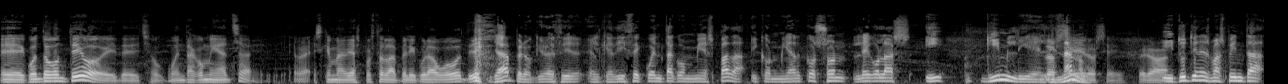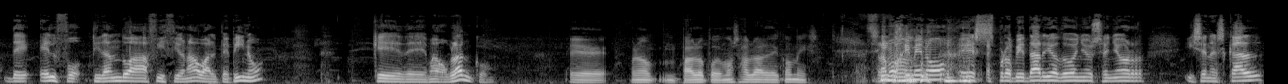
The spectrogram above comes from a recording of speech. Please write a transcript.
eh, ¿cuento contigo? Y te he dicho, cuenta con mi hacha. Es que me habías puesto la película huevo, tío. Ya, pero quiero decir, el que dice cuenta con mi espada y con mi arco son Legolas y Gimli, el Lo sé, enano. lo sé, pero- Y tú tienes más pinta de elfo tirando a aficionado al pepino que de mago blanco. Eh, bueno, Pablo, ¿podemos hablar de cómics? Ramón no. Jimeno es propietario, dueño, señor y senescal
